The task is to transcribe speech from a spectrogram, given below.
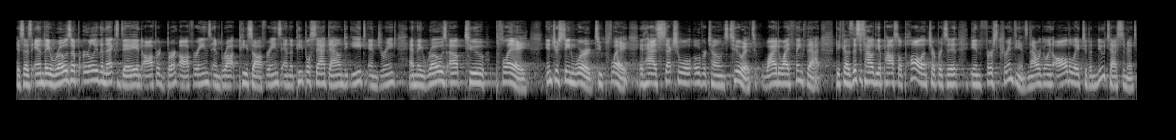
It says, And they rose up early the next day and offered burnt offerings and brought peace offerings, and the people sat down to eat and drink, and they rose up to play. Interesting word, to play. It has sexual overtones to it. Why do I think that? Because this is how the Apostle Paul interprets it in 1 Corinthians. Now we're going all the way to the New Testament,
